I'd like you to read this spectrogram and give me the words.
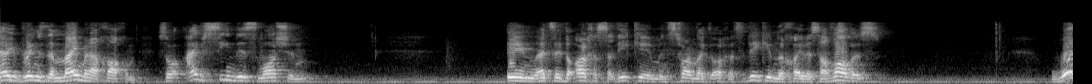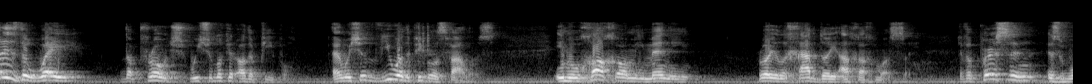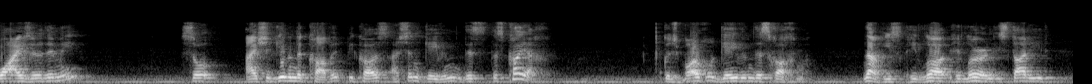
he brings the Maimer HaChacham. So I've seen this Lashon in, let's say, the Orcha Sadikim, in Svarim like the Orcha Sadikim, the Chayves Halvavas. What is the way, the approach we should look at other people? And we should view other people as follows. If a person is wiser than me, so I should give him the covet because Hashem gave him this, this koyach. Because Baruch Hu gave him this chachma. Now, he, he learned, he studied,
